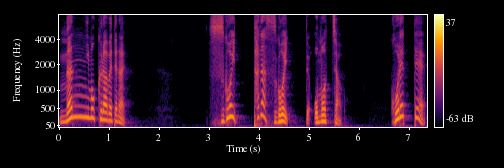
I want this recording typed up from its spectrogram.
何にも比べてない。すごいただすごいって思っちゃう。これって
